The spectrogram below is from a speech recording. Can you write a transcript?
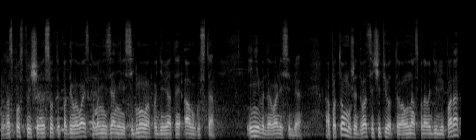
Господствующие высоты под Иловайском они заняли с 7 по 9 августа и не выдавали себя. А потом уже 24 у нас проводили парад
